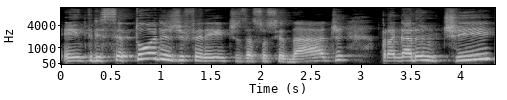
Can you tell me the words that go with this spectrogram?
entre setores diferentes da sociedade para garantir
